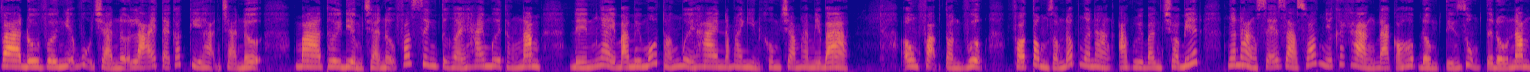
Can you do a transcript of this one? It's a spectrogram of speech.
và đối với nghĩa vụ trả nợ lãi tại các kỳ hạn trả nợ mà thời điểm trả nợ phát sinh từ ngày 20 tháng 5 đến ngày 31 tháng 12 năm 2023. Ông Phạm Toàn Vượng, Phó Tổng Giám đốc Ngân hàng Agribank cho biết, ngân hàng sẽ ra soát những khách hàng đã có hợp đồng tín dụng từ đầu năm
